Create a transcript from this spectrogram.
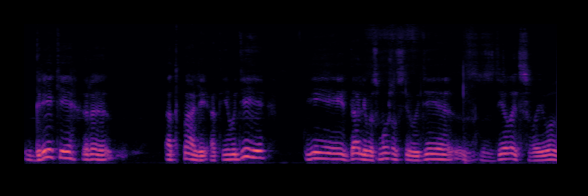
греки отпали от Иудеи и дали возможность Иудее сделать свое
